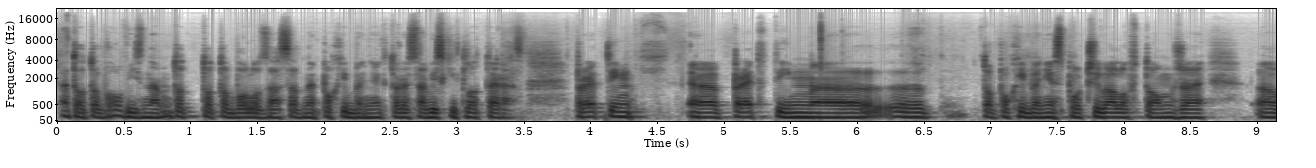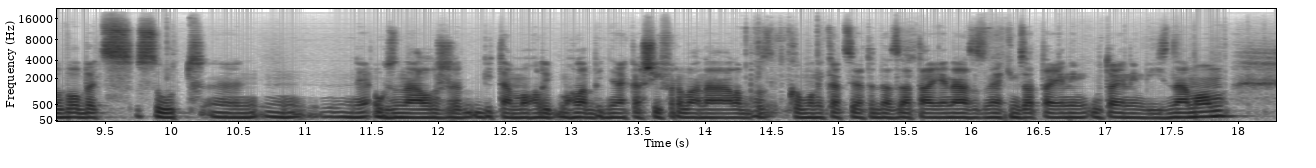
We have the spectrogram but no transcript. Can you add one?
toto bol význam, to, toto bolo zásadné pochybenie, ktoré sa vyskytlo teraz. Predtým, e, predtým e, to pochybenie spočívalo v tom, že e, vôbec súd neuznal, že by tam mohli, mohla byť nejaká šifrovaná alebo komunikácia teda zatajená s nejakým zatajeným, utajeným významom E,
